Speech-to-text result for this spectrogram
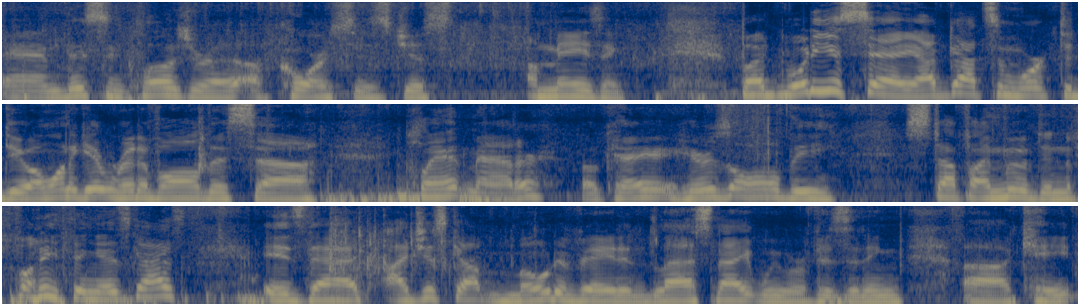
And this enclosure, of course, is just amazing. But what do you say? I've got some work to do. I want to get rid of all this uh, plant matter. Okay, here's all the stuff I moved. And the funny thing is, guys, is that I just got motivated last night. We were visiting uh, Kate,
